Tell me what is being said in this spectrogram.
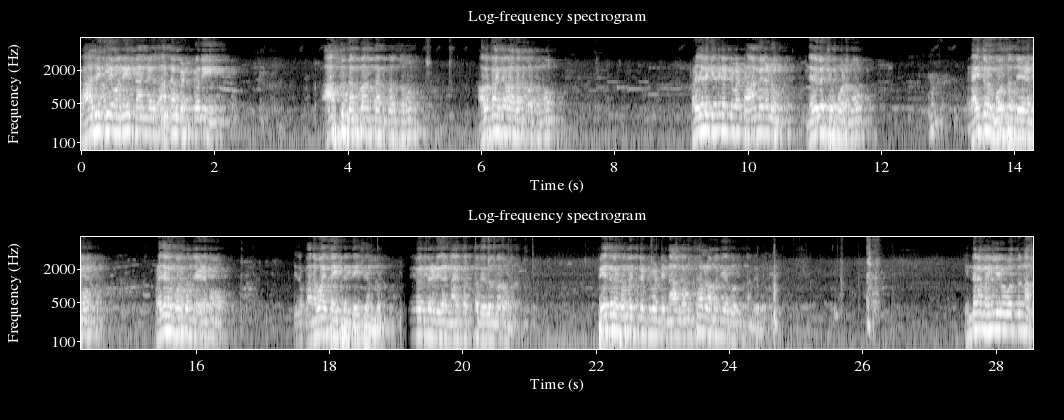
రాజకీయం అని దాన్ని అడ్డం పెట్టుకొని ఆస్తు దంపాంతం కోసము అవకాశవాదం కోసము ప్రజలకు ఇచ్చినటువంటి హామీలను నెరవేర్చకపోవడము రైతులకు మోసం చేయడము ప్రజలకు మోసం చేయడము ఇది ఒక అనవాయితీ అయిపోయింది దేశంలో రేవంత్ రెడ్డి గారి నాయకత్వం ఈరోజు పేదలకు సంబంధించినటువంటి నాలుగు అంశాలు అమలు చేయబోతున్నాం మీరు ఇంధన మహిళ ఇవ్వబోతున్నాం.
